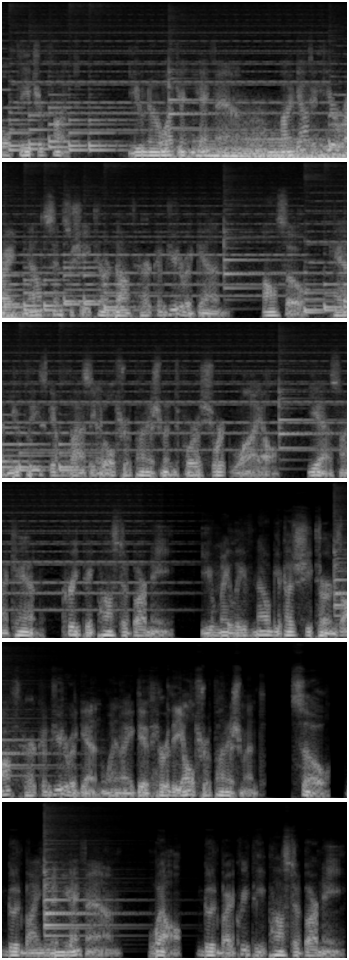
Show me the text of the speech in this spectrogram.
You know what you get. Find out it here right now since she turned off her computer again. Also, can you please give Lassie ultra punishment for a short while? Yes, I can. Creepy Pasta Barney. You may leave now because she turns off her computer again when I give her the ultra punishment. So, goodbye Yin Yang. Well, goodbye Creepy Pasta Barney.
